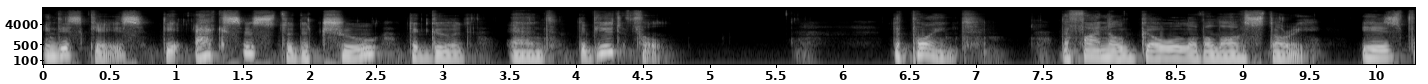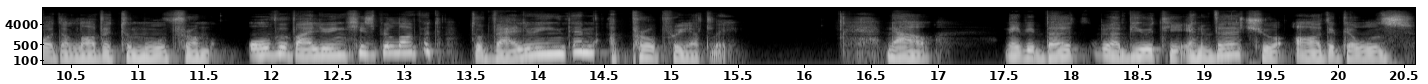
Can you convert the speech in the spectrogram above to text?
In this case, the access to the true, the good, and the beautiful. The point, the final goal of a love story, is for the lover to move from overvaluing his beloved to valuing them appropriately. Now, maybe uh, beauty and virtue are the goals,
